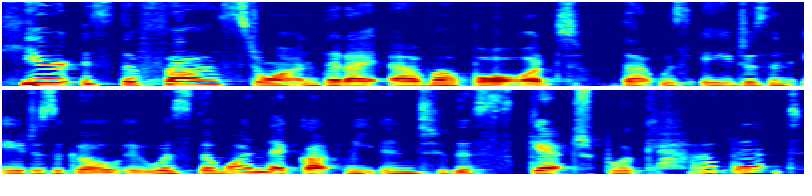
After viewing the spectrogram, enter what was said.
Here is the first one that I ever bought. That was ages and ages ago. It was the one that got me into the sketchbook habit.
